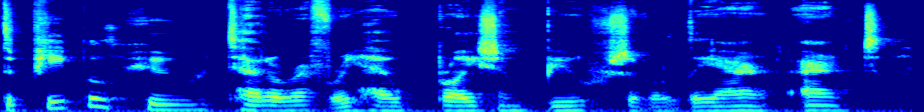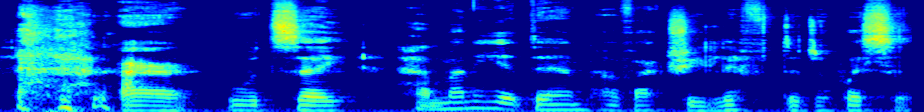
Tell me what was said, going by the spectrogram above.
the people who tell a referee how bright and beautiful they are, aren't are would say how many of them have actually lifted a whistle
